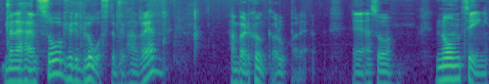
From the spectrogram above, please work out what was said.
men när han såg hur det blåste blev han rädd. Han började sjunka och ropade. Eh, alltså, någonting,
